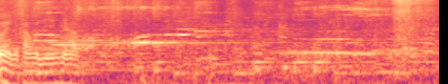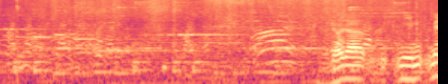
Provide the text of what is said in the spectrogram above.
ด้วยนะครับวันนี้นะครับ ดี๋ยวจะมีแม่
